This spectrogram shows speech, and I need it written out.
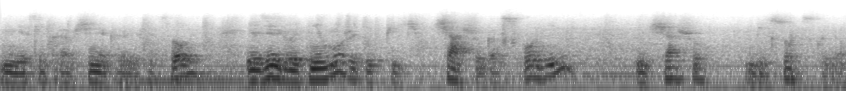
если приобщение крови Христовой, и здесь говорит, не можете пить чашу Господню и чашу бесовскую.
